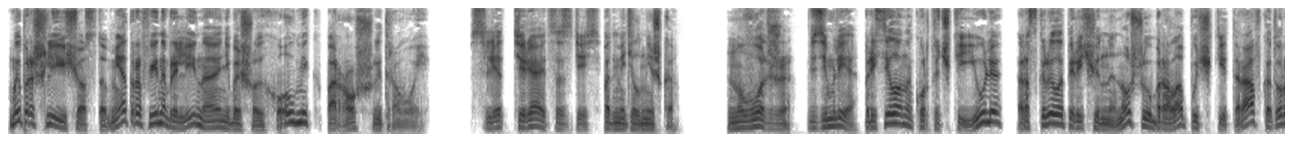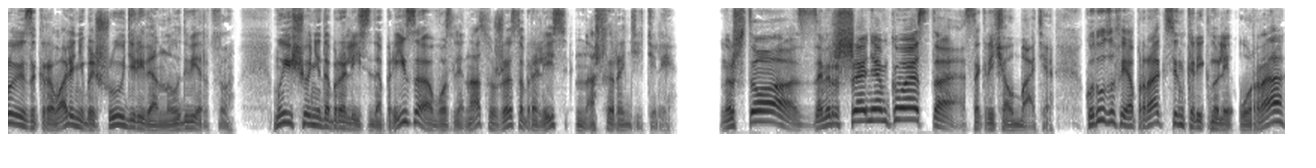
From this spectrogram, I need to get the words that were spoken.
Мы прошли еще сто метров и набрели на небольшой холмик, поросший травой. «След теряется здесь», — подметил Мишка. «Ну вот же, в земле!» Присела на курточке Юля, раскрыла перечинный нож и убрала пучки трав, которые закрывали небольшую деревянную дверцу. Мы еще не добрались до приза, а возле нас уже собрались наши родители. «Ну что, с завершением квеста!» — закричал батя. Кутузов и Апраксин крикнули «Ура!»,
